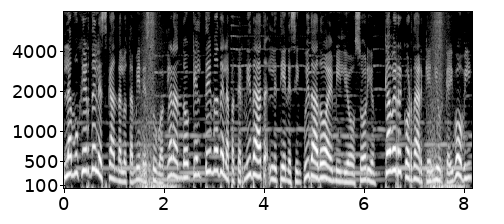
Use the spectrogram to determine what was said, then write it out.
La mujer del escándalo también estuvo aclarando que el tema de la paternidad le tiene sin cuidado a Emilio Osorio. Cabe recordar que Niurka y Bobby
